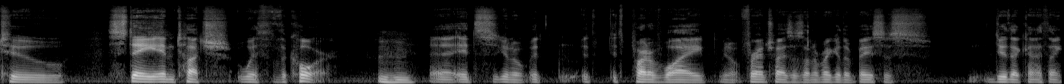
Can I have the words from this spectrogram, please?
to stay in touch with the core. Mm-hmm. Uh, it's you know it, it it's part of why you know franchises on a regular basis do that kind of thing,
